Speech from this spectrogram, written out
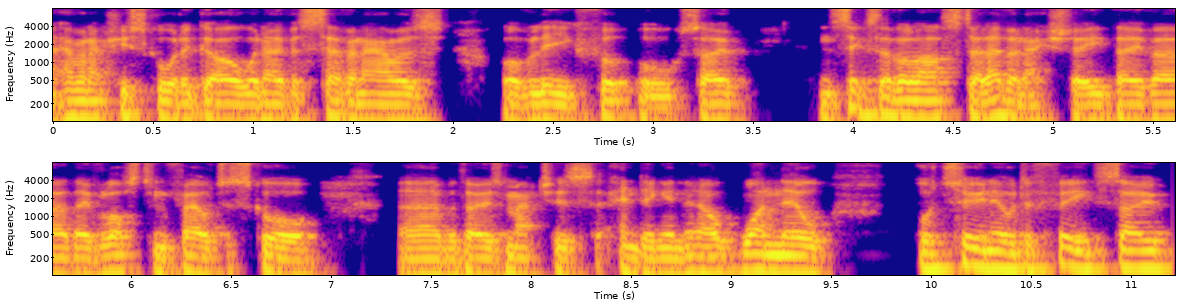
they haven't actually scored a goal in over seven hours of league football. So in six of the last eleven, actually, they've uh, they've lost and failed to score, uh, with those matches ending in a one 0 or 2 0 defeat. So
